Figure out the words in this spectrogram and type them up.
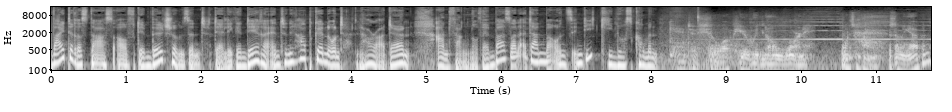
Weitere Stars auf dem Bildschirm sind der legendäre Anthony Hopkins und Laura Dern. Anfang November soll er dann bei uns in die Kinos kommen. Can't just show up here with no warning. What's wrong? Did something happen?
